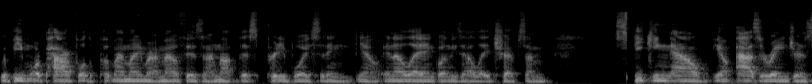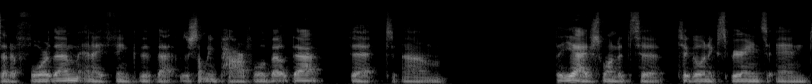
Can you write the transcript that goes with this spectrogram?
would be more powerful to put my money where my mouth is. And I'm not this pretty boy sitting, you know, in LA and going these LA trips. I'm speaking now, you know, as a ranger instead of for them. And I think that that there's something powerful about that. That um that yeah, I just wanted to to go and experience and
